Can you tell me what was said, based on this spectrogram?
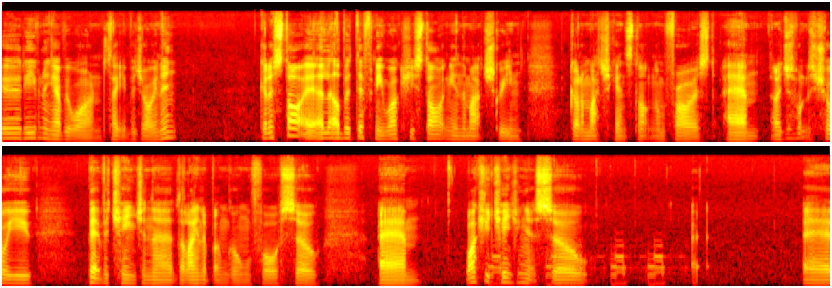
Good evening everyone, thank you for joining. Going to start it a little bit differently, we're actually starting in the match screen. Got a match against Nottingham Forest. Um, I just want to show you a bit of a change in the, the lineup I'm going for. So um, we're actually changing it so uh, uh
